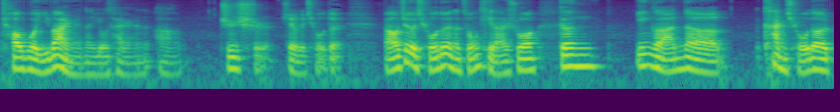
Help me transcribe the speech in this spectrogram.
超过一万人的犹太人啊支持这个球队。然后这个球队呢，总体来说跟英格兰的看球的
